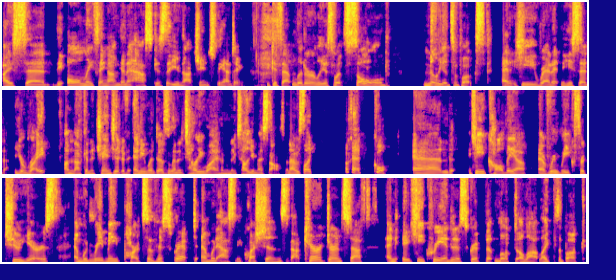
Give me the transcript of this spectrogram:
I said, the only thing I'm going to ask is that you not change the ending because that literally is what sold millions of books. And he read it and he said, you're right. I'm not going to change it. If anyone does, I'm going to tell you why and I'm going to tell you myself. And I was like, okay, cool. And he called me up every week for two years and would read me parts of his script and would ask me questions about character and stuff. And it, he created a script that looked a lot like the book.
